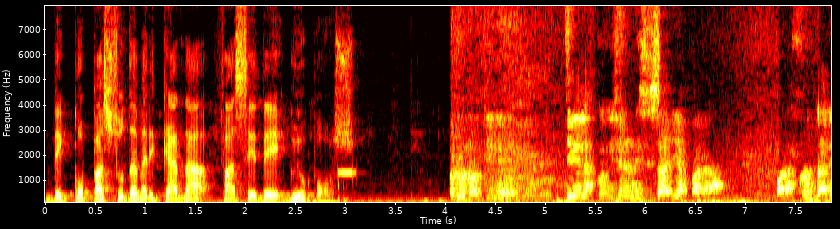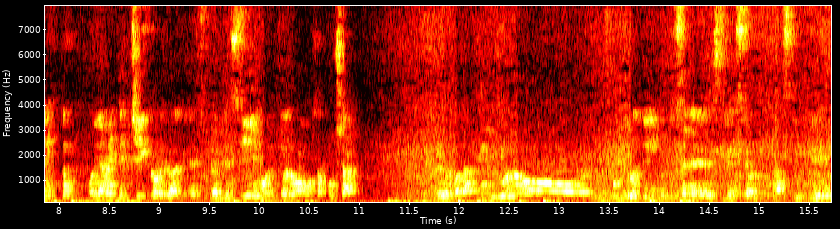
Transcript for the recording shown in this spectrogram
de Copa Sudamericana fase de grupos. Bruno tiene, tiene las condiciones necesarias para, para afrontar esto, obviamente chico, va a tener su nerviosismo y todo lo vamos a apoyar, pero para mí Bruno en un futuro tiene condiciones de selección, así que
